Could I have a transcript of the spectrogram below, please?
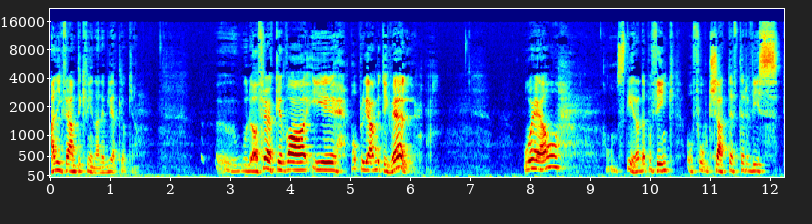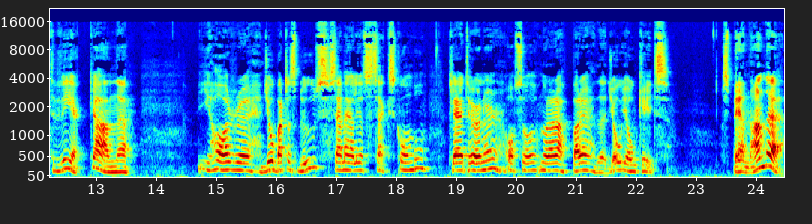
Han gick fram till kvinnan i biljettluckan. Eh, Goddag fröken, vad är på programmet ikväll? Well, hon stirrade på Fink och fortsatte efter viss tvekan. Vi har eh, Joe Butters Blues, Sam Elliots Sax Combo, Claire Turner och så några rappare, The Jojo Kids. Spännande!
